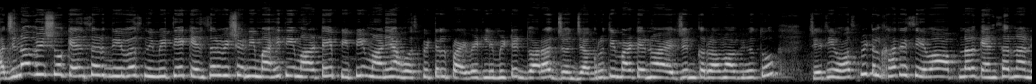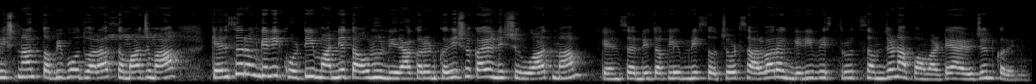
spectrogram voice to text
આજના વિશ્વ કેન્સર દિવસ નિમિત્તે કેન્સર વિશેની માહિતી માટે PP Maniya hospital private limited દ્વારા જનજાગૃતિ માટેનું આયોજન કરવામાં આવ્યું હતું. જેથી હોસ્પિટલ ખાતે સેવા આપનાર કેન્સરના નિષ્ણાત તબીબો દ્વારા સમાજમાં કેન્સર અંગેની ખોટી માન્યતાઓનું નિરાકરણ કરી શકાય અને શરૂઆતમાં કેન્સરની તકલીફની સચોટ સારવાર અંગેની વિસ્તૃત સમજણ આપવા માટે આયોજન કરેલું.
